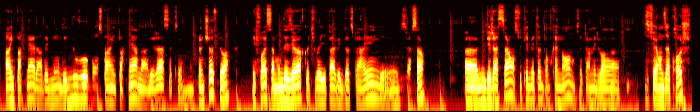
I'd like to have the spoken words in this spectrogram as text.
sparring partner, d'avoir des nouveaux bons sparring partners, ben déjà ça te montre plein de choses, tu vois. Des fois, ça montre des erreurs que tu voyais pas avec d'autres sparring et vice versa. Euh, donc déjà ça, ensuite les méthodes d'entraînement, donc ça te permet de voir différentes approches.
